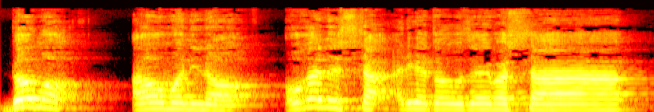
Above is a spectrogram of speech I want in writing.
どうも、青森の岡でした。ありがとうございました。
